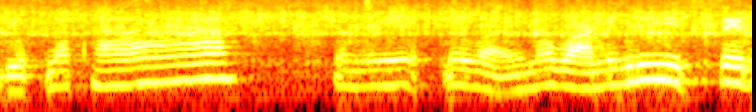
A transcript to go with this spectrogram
หยุดนะคะ วันนี้ไม่ไหวเมื่อวานนี้รีดเส้น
